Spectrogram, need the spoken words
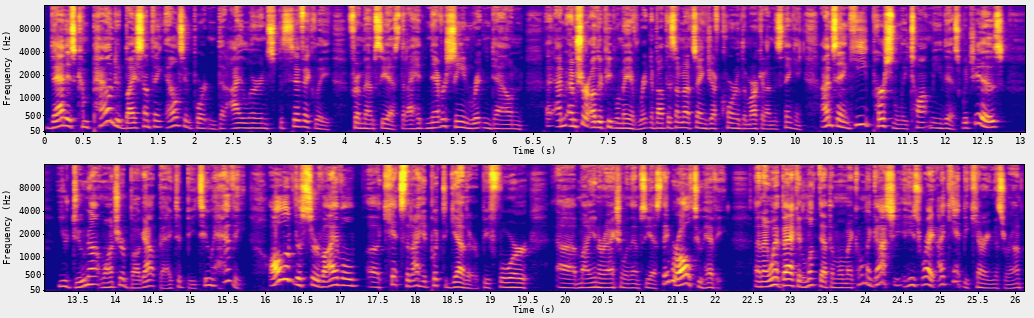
that is compounded by something else important that I learned specifically from MCS that I had never seen written down. I'm, I'm, sure other people may have written about this. I'm not saying Jeff cornered the market on this thinking. I'm saying he personally taught me this, which is you do not want your bug out bag to be too heavy. All of the survival uh, kits that I had put together before uh, my interaction with MCS, they were all too heavy. And I went back and looked at them. I'm like, oh my gosh, he's right. I can't be carrying this around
